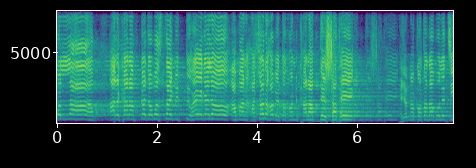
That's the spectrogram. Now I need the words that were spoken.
করলাম। আর খারাপ কাজ অবস্থায় মৃত্যু হয়ে গেল, আমার হাসর হবে তখন খারাপদের সাথে। এজন্য কথাটা বলেছি,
